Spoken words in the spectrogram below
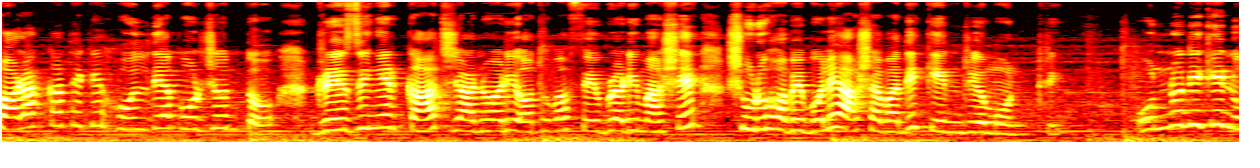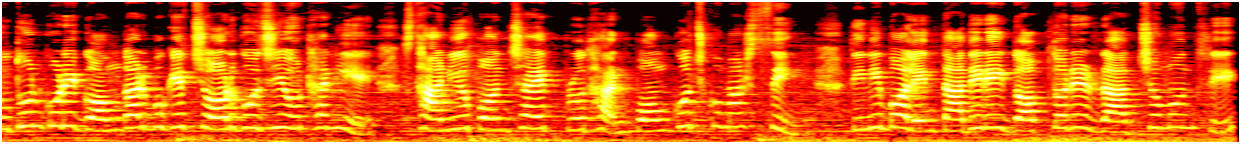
ফারাক্কা থেকে হলদিয়া পর্যন্ত ড্রেজিংয়ের কাজ জানুয়ারি অথবা ফেব্রুয়ারি মাসে শুরু হবে বলে আশাবাদী কেন্দ্রীয় মন্ত্রী। অন্যদিকে নতুন করে গঙ্গার বুকে চর গজিয়ে ওঠা নিয়ে স্থানীয় পঞ্চায়েত প্রধান পঙ্কজ কুমার সিং, তিনি বলেন, তাদের এই দপ্তরের রাজ্যমন্ত্রী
